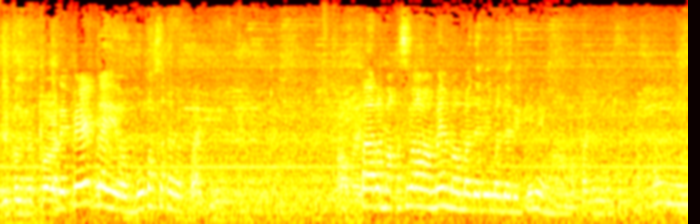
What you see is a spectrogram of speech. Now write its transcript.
Di pag prepare kayo, bukas na kayo magpa-admit. Okay. Para ma- kasi baka mamaya mamadali-madali kayo, eh, mga makalimutan pa kayo.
